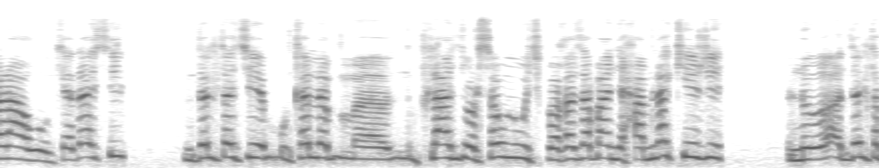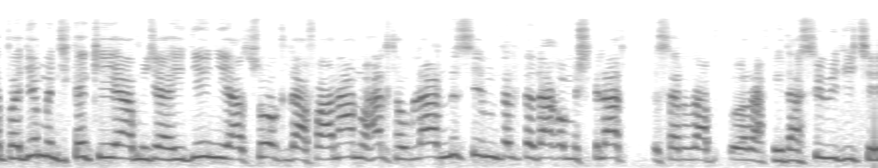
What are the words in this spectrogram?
تړاو کېدای شي دلته چې کله پلان جوړ شوی و چې په غزه باندې حمله کیږي نو دلته په دې منطقه کې یا مجاهدین یا څوک د افغانانو هلته ولار نسیم دلته دغه مشکلات سره را پیدا شوې دي چې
